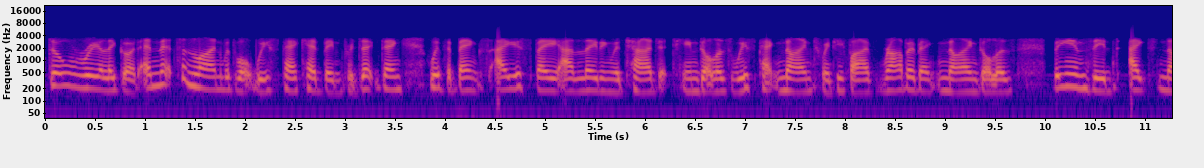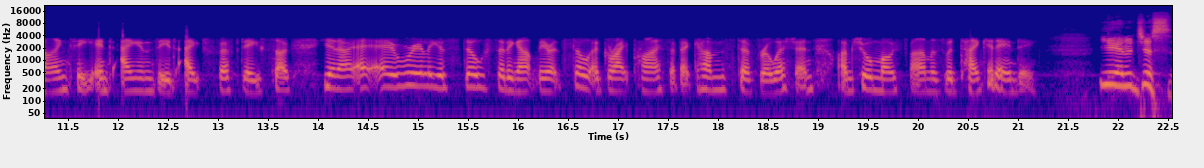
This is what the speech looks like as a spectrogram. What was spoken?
still really good. And that's in line with what Westpac had been predicting, with the banks ASB are leading the charge at $10, Westpac $9.25, Rabobank $9, BNZ 890 and ANZ 850. So, you know, it, it really is still sitting up there. It's still a great price if it comes to fruition. I'm sure most farmers would take it, Andy. Yeah, and it just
